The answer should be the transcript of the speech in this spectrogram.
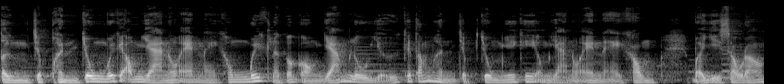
từng chụp hình chung với cái ông già Noel này không biết là có còn dám lưu giữ cái tấm hình chụp chung với cái ông già Noel này hay không bởi vì sau đó,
